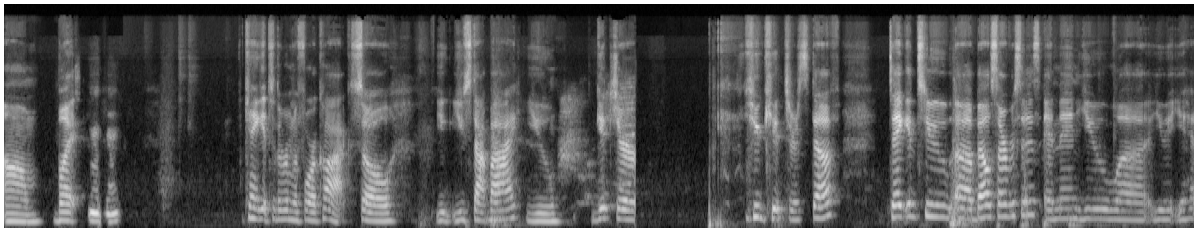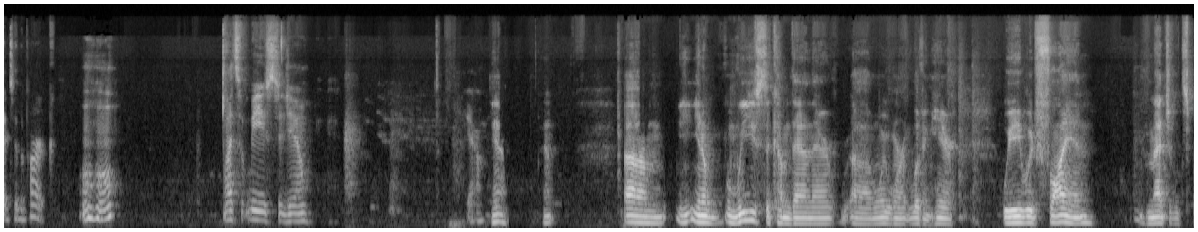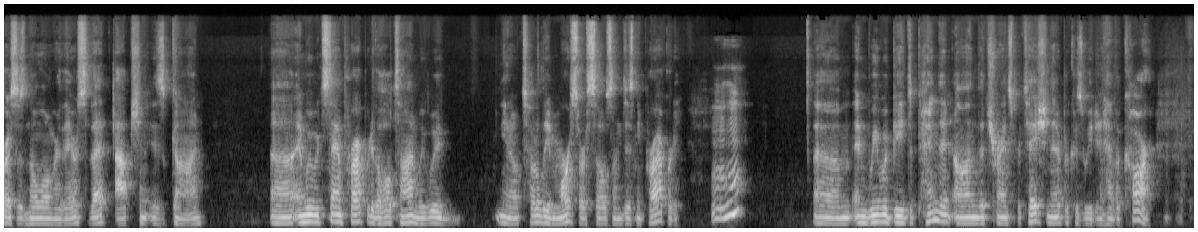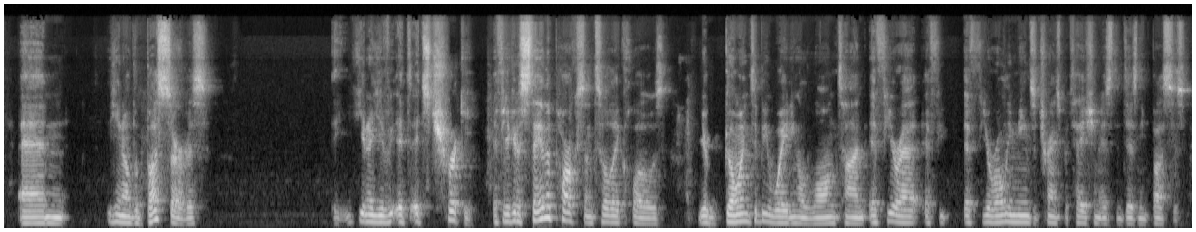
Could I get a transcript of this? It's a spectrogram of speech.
Um, but hmm can't get to the room at four o'clock. So you you stop by, you get your you get your stuff, take it to uh, Bell Services, and then you uh, you you head to the park. Mm-hmm. That's what we used to do. Um, you know, when we used to come down there, uh, when we weren't living here, we would fly in. Magical Express is no longer there, so that option is gone. Uh, and we would stay on property the whole time. We would, you know, totally immerse ourselves on Disney property. Mm-hmm. um, and we would be dependent on the transportation there because we didn't have a car and you know the bus service you know you it, it's tricky if you're going to stay in the parks until they close you're going to be waiting a long time if you're at if if your only means of transportation is the disney buses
